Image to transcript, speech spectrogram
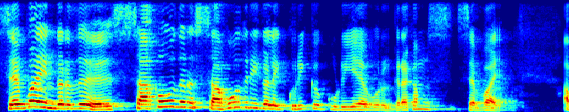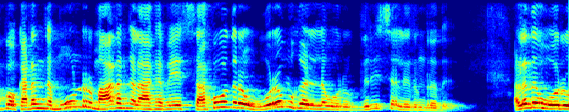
செவ்வாய்ங்கிறது சகோதர சகோதரிகளை குறிக்கக்கூடிய ஒரு கிரகம் செவ்வாய். அப்போது கடந்த மூன்று மாதங்களாகவே சகோதர உறவுகளில் ஒரு விரிசல் இருந்தது. அல்லது ஒரு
